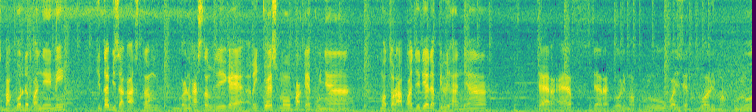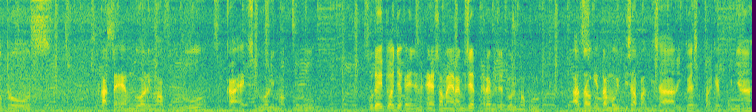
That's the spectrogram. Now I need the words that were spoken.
spakbor depannya ini kita bisa custom bukan custom sih kayak request mau pakai punya motor apa. Jadi ada pilihannya CRF CRF 250 YZ 250 terus KTM 250 KX 250 udah itu aja kayaknya. Eh sama RMZ RMZ 250 atau kita mau bisa bisa request pakai punya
